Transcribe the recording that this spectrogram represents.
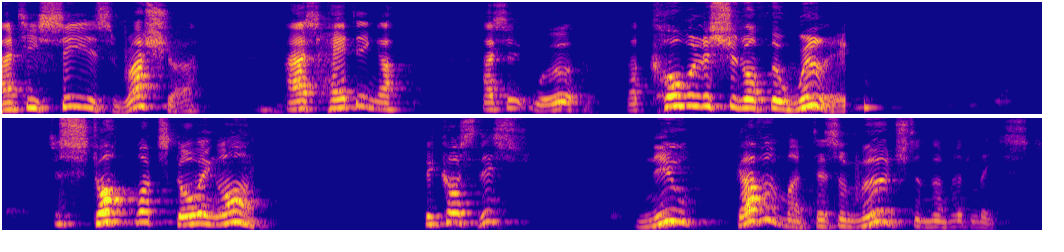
and he sees Russia as heading up, as it were, a coalition of the willing to stop what's going on. Because this new government has emerged in the Middle East,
